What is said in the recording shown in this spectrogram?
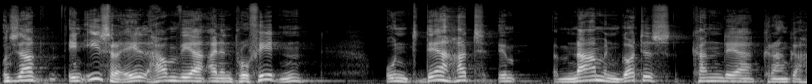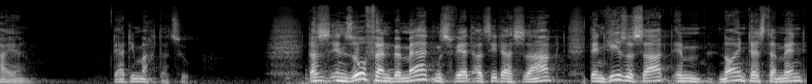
Und sie sagt, in Israel haben wir einen Propheten und der hat im Namen Gottes kann der Kranke heilen. Der hat die Macht dazu. Das ist insofern bemerkenswert, als sie das sagt, denn Jesus sagt im Neuen Testament,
